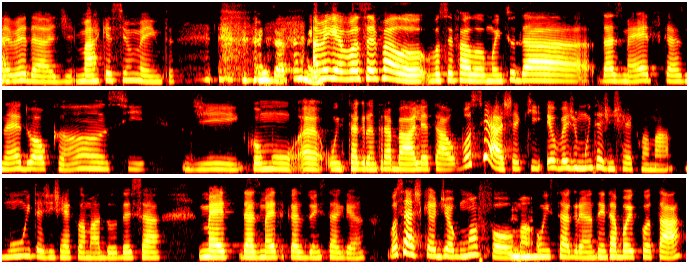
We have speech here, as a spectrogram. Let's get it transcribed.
É. é verdade. Marca ciumento. Exatamente. Amiga, você falou, você falou muito da, das métricas, né? Do alcance, de como é, o Instagram trabalha e tal. Você acha que eu vejo muita gente reclamar, muita gente reclamando dessa das métricas do Instagram. Você acha que de alguma forma uhum. o Instagram tenta boicotar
